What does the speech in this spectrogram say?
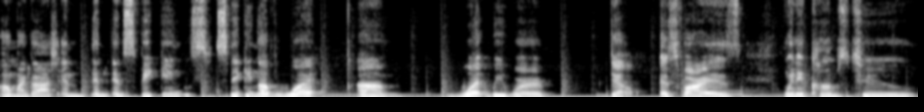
Oh my gosh. And and and speaking speaking of what um what we were dealt as far as when it comes to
